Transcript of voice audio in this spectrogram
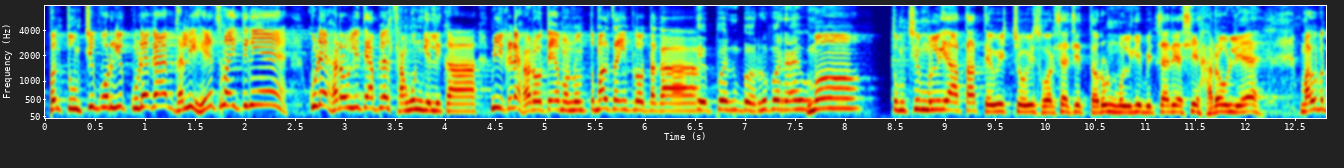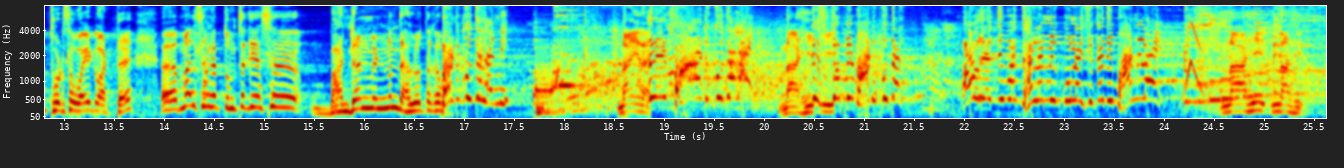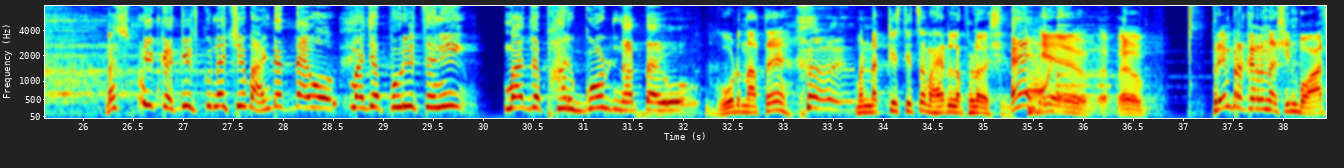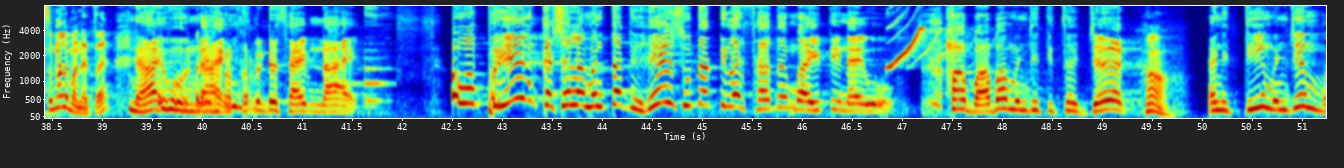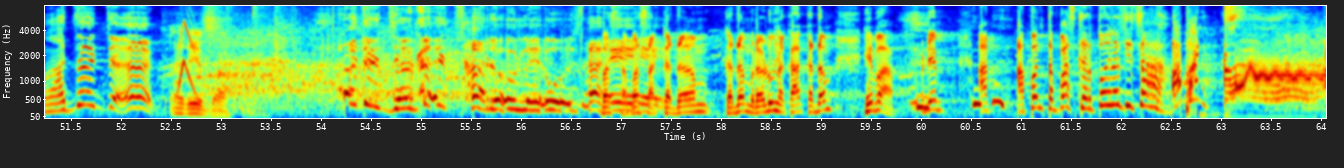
पण तुमची पोरगी कुठे गायब झाली हेच माहिती नाहीये कुठे हरवली ते आपल्याला सांगून गेली का? मी इकडे हरवते म्हणून तुम्हाला सांगितलं होतं का? ते पण बरोबर आहे. मग? तुमची मुलगी आता तेवीस चोवीस वर्षाची तरुण मुलगी बिचारी अशी हरवली आहे. मला पण थोडंसं वाईट वाटतंय. अं, मला सांगा तुमचं काही असं भांडण बिंडण झालं होतं का? भाडकुदल मी. नाही नाही. आहे नाही. दिसतो मी अरे दिवस झालं मी कुणाशी कधी भांडलोय? नाही नाही. बस. मी कधीच कुणाशी भांडत नाही हो. माझ्या पुरीचं माझं फार गोड नातं आहे हो. गोड नातं आहे? मग नक्कीच तिचं बाहेर लफडं असेल. ए! ए, अ, अ, प्रेम प्रकरण असेल बुवा असं मला म्हणायचं आहे. नाही हो नाही. प्रकरण. इन्स्पेक्टर साहेब नाही. अहो प्रेम कशाला म्हणतात हे सुद्धा तिला साधं माहिती नाही हो. हा बाबा म्हणजे तिचं जग. हं. आणि ती म्हणजे माझं जग. अरे वा. माझं जग चारवलंय हो बसा साहेब. बसा कदम कदम रडू नका कदम. हे बा म्हणजे आप- आपण तपास करतोय ना तिचा. आपण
